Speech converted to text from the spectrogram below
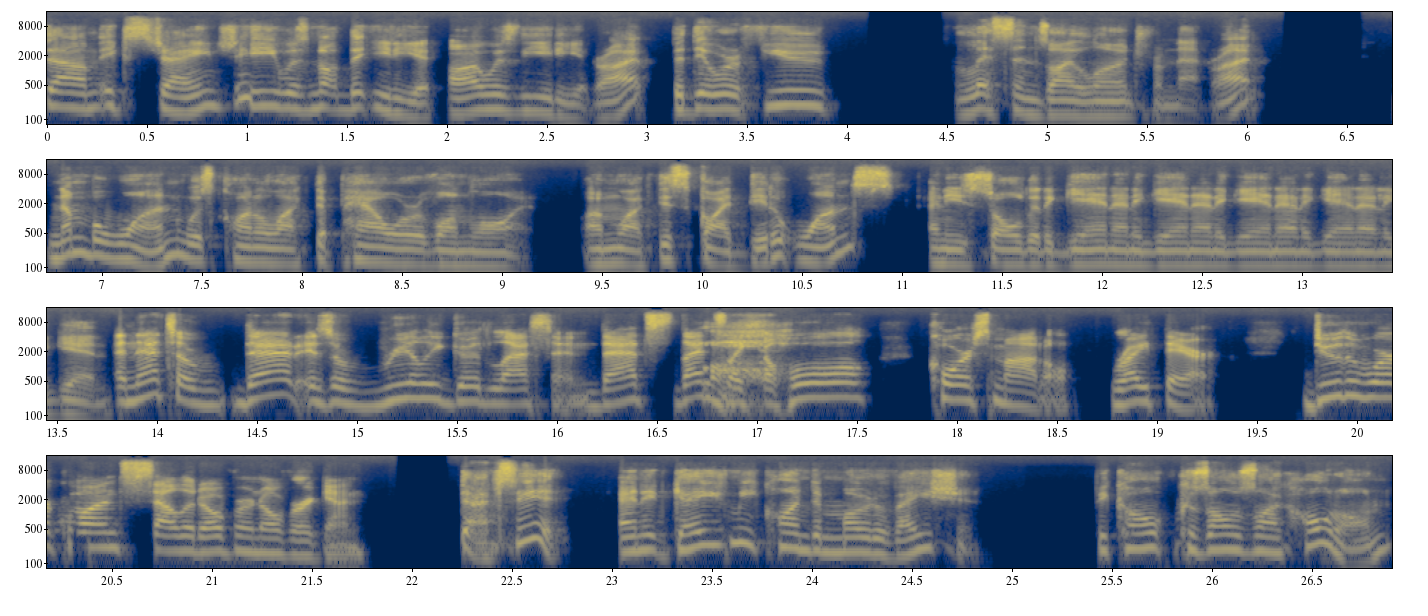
um, exchange, he was not the idiot. I was the idiot, right? But there were a few lessons I learned from that, right? Number one was kind of like the power of online. I'm like, this guy did it once and he sold it again and again and again and again and again. and that's a that is a really good lesson. That's that's like the Oh. whole course model right there. Do the work once, sell it over and over again. That's it. And it gave me kind of motivation because because I was like, hold on,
